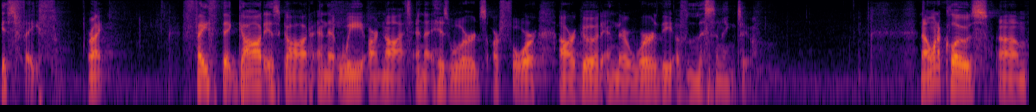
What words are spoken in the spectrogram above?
is faith, right? faith that God is God and that we are not, and that His words are for our good and they're worthy of listening to. Now, I want to close um,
